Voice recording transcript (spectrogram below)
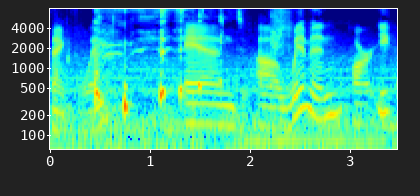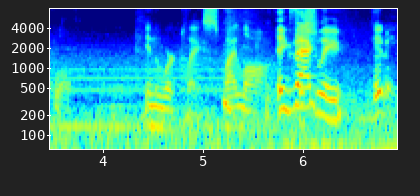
thankfully. and uh, women are equal in the workplace by law. Exactly. Hit me,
